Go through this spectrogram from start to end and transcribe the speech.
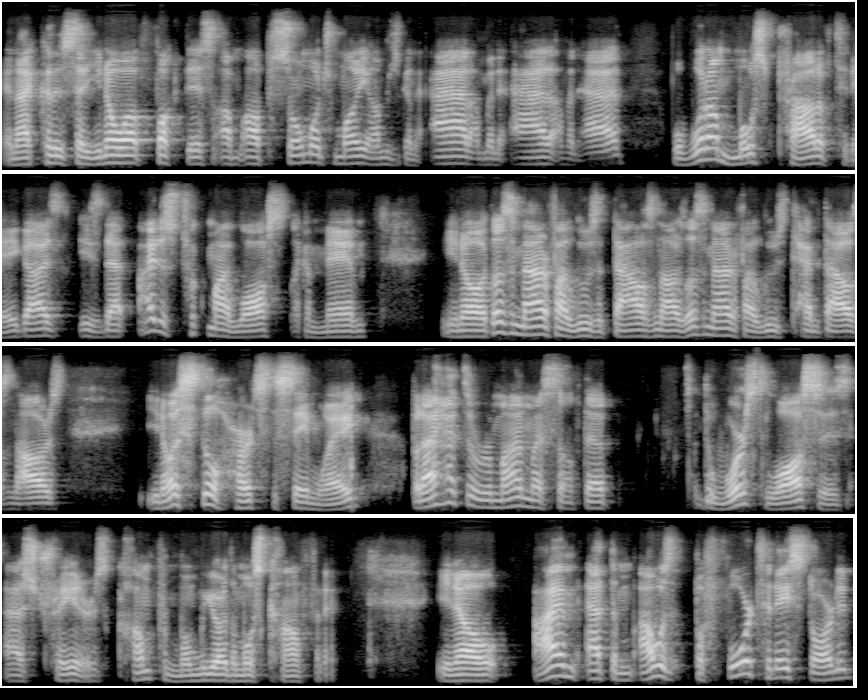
and I could have said, you know what, fuck this. I'm up so much money. I'm just going to add, I'm going to add, I'm going to add. But what I'm most proud of today, guys, is that I just took my loss like a man. You know, it doesn't matter if I lose a thousand dollars, doesn't matter if I lose ten thousand dollars. You know, it still hurts the same way. But I had to remind myself that the worst losses as traders come from when we are the most confident. You know, I'm at the I was before today started,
